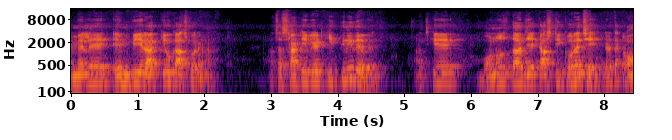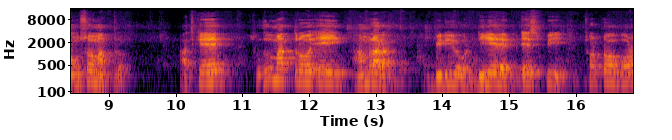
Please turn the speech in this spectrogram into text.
এমএলএ এমপি এমপিরা কেউ কাজ করে না। আচ্ছা সার্টিফিকেট কি তিনি দেবেন? আজকে মনোজ দা যে কাজটি করেছে, এটা তো একটা অংশ মাত্র। আজকে শুধুমাত্র এই আমলারা, বিডিও, ডিএফ, এসপি, ছোট, বড়,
